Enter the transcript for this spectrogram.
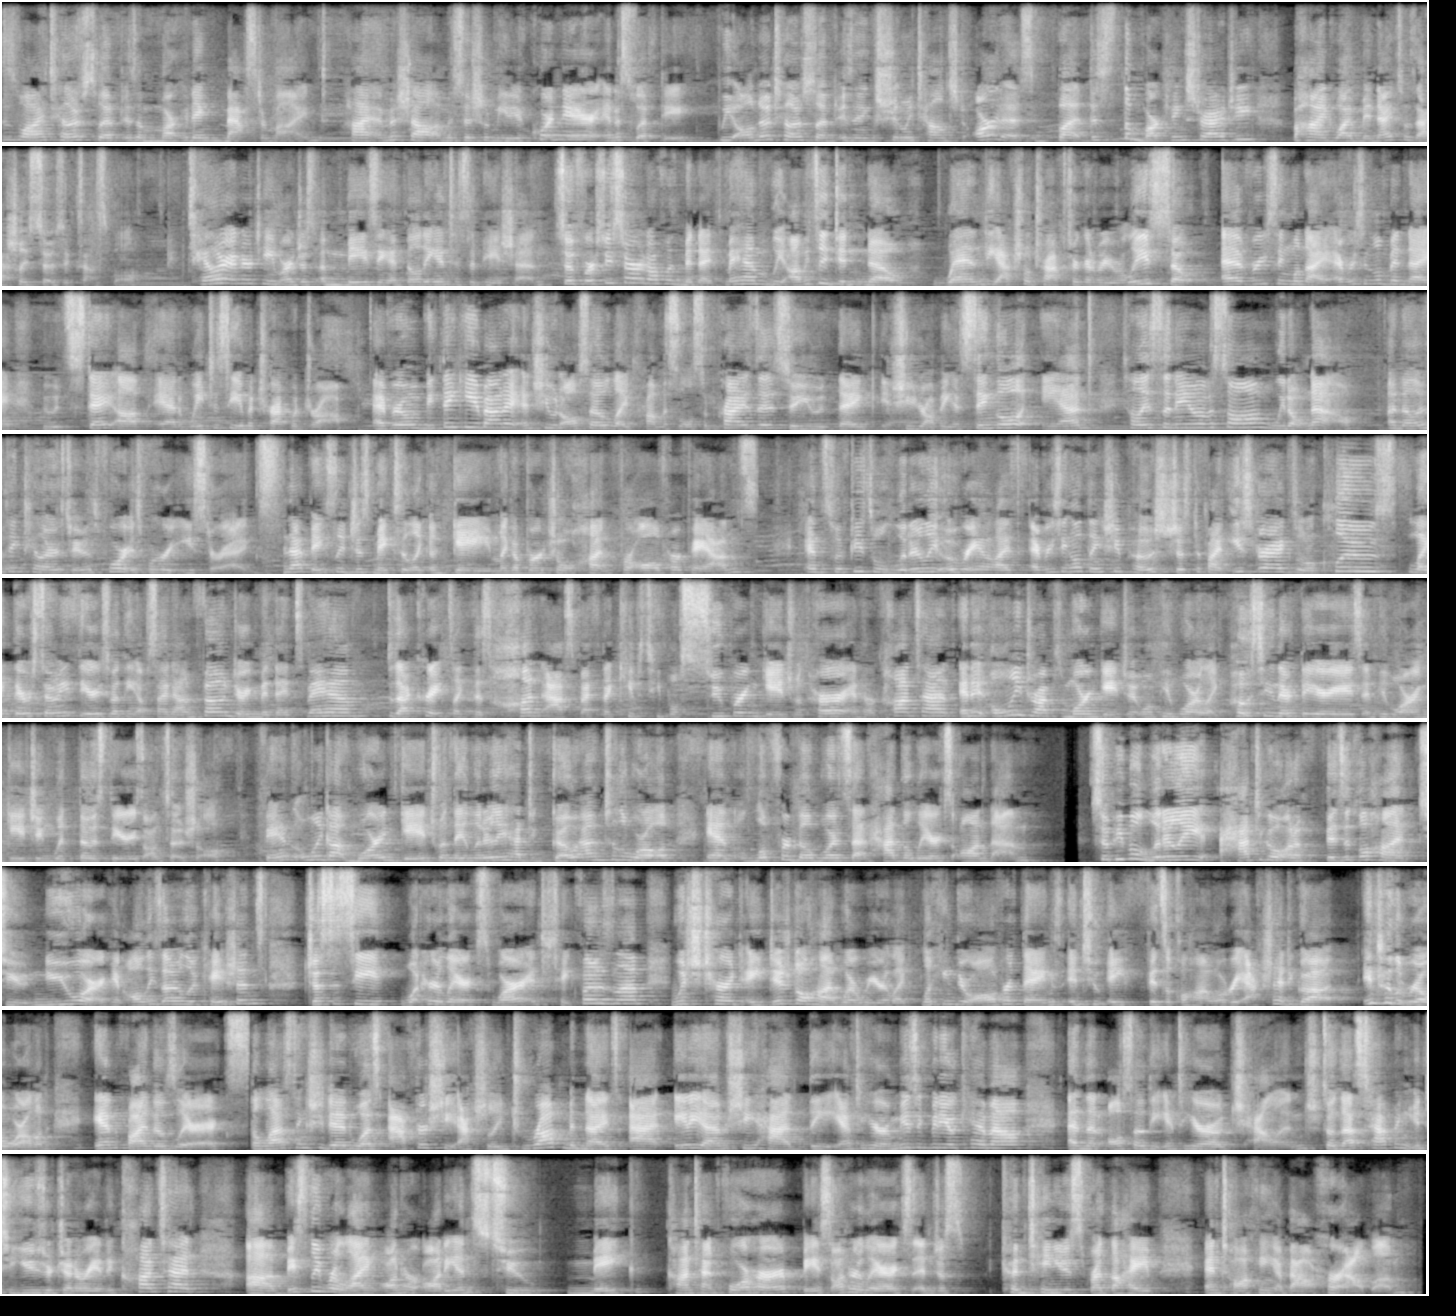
This is why Taylor Swift is a marketing mastermind. Hi, I'm Michelle. I'm a social media coordinator and a Swiftie. We all know Taylor Swift is an extremely talented artist, but this is the marketing strategy behind why Midnights was actually so successful. Taylor and her team are just amazing at building anticipation. So first we started off with Midnight's Mayhem. We obviously didn't know when the actual tracks are gonna be released, so every single night, every single midnight, we would stay up and wait to see if a track would drop. Everyone would be thinking about it, and she would also like promise little surprises, so you would think, is she dropping a single and telling us the name of a song? We don't know. Another thing Taylor is famous for is for her Easter eggs. And that basically just makes it like a game, like a virtual hunt for all of her fans. And Swifties will literally overanalyze every single thing she posts just to find Easter eggs, little clues. Like there's so many theories about the upside down phone during Midnight's Mayhem. So that creates like this hunt aspect that keeps people super engaged with her and her content. And it only drives more engagement when people are like posting their theories and people are engaging with those theories on social fans only got more engaged when they literally had to go out into the world and look for billboards that had the lyrics on them. So people literally had to go on a physical hunt to New York and all these other locations just to see what her lyrics were and to take photos of them, which turned a digital hunt where we were like looking through all of her things into a physical hunt where we actually had to go out into the real world and find those lyrics. The last thing she did was after she actually dropped Midnights at 8 a.m., she had the Antihero music video came out and then also the Antihero challenge. So that's tapping into user generated content, uh, basically relying on her audience to make content for her based on her lyrics and just continue to spread the hype and talking about her album.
